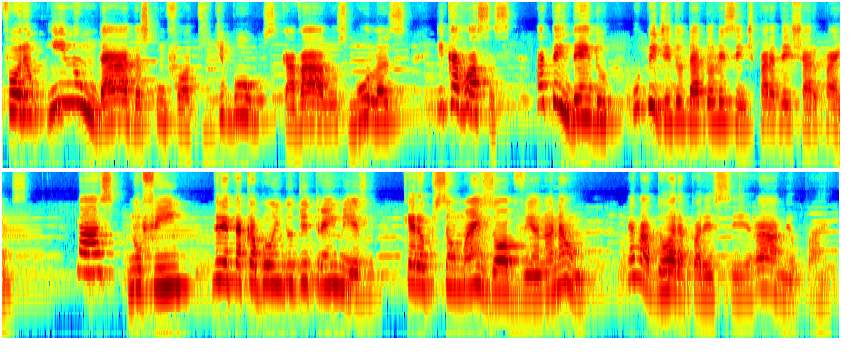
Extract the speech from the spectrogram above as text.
foram inundadas com fotos de burros, cavalos, mulas e carroças, atendendo o pedido da adolescente para deixar o país. Mas, no fim, Greta acabou indo de trem mesmo, que era a opção mais óbvia, não é não? Ela adora aparecer. Ah, meu pai.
